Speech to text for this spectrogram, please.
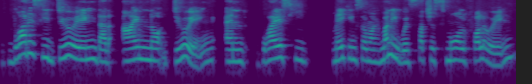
what is he doing that I'm not doing? And why is he making so much money with such a small following?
